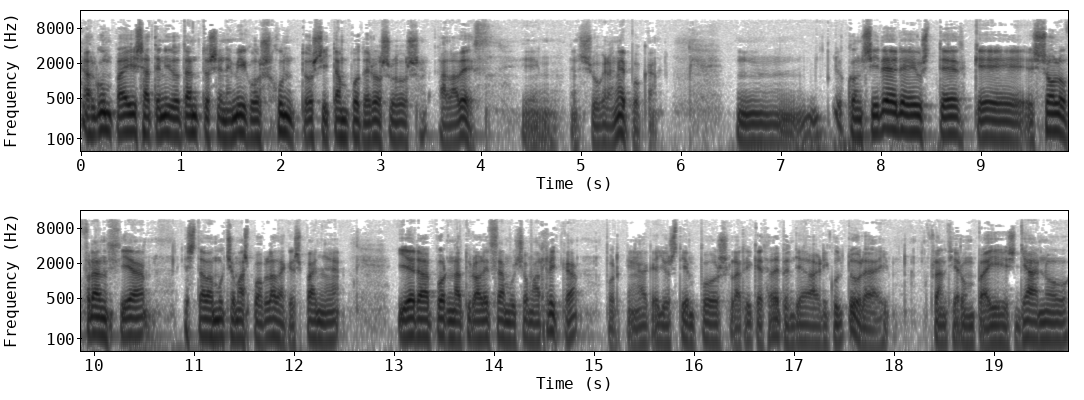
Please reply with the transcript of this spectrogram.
algún país ha tenido tantos enemigos juntos y tan poderosos a la vez en, su gran época. Mm, considere usted que solo Francia estaba mucho más poblada que España y era por naturaleza mucho más rica, porque en aquellos tiempos la riqueza dependía de la agricultura y Francia era un país llano,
